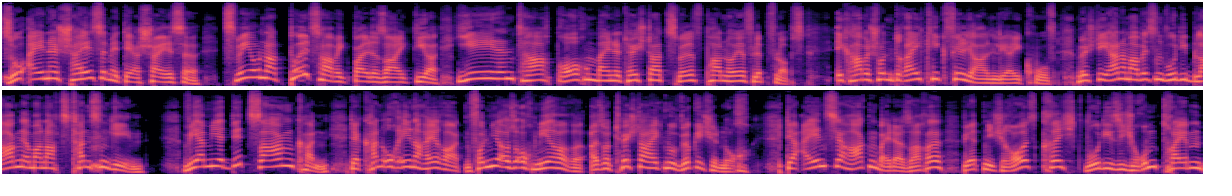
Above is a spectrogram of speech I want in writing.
so eine Scheiße mit der Scheiße. 200 Puls habe ich bald, sag ich dir. Jeden Tag brauchen meine Töchter zwölf Paar neue Flipflops. Ich habe schon drei Kick-Filialen leer gekauft. Möchte gerne mal wissen, wo die Blagen immer nachts tanzen gehen. Wer mir dit sagen kann, der kann auch eine heiraten. Von mir aus auch mehrere. Also Töchter halt nur wirklich genug. Der einzige Haken bei der Sache, wer nicht rauskriegt, wo die sich rumtreiben,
